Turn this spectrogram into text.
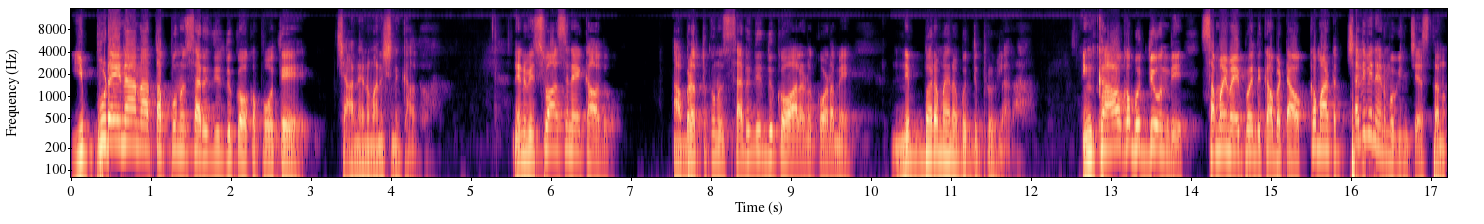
ఇప్పుడైనా నా తప్పును సరిదిద్దుకోకపోతే చా నేను మనిషిని కాదు. నేను విశ్వాసనే కాదు. ఆ బ్రతుకును సరిదిద్దుకోవాలనుకోవడమే నిబ్బరమైన బుద్ధి పురుగులారా ఇంకా ఒక బుద్ధి ఉంది. సమయం అయిపోయింది కాబట్టి ఆ ఒక్క మాట చదివి నేను ముగించేస్తాను.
